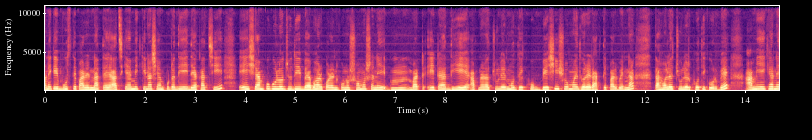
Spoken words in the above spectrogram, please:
অনেকেই বুঝতে পারেন না, তাই আজকে আমি কেনা শ্যাম্পুটা দিয়েই দেখাচ্ছি। এই শ্যাম্পুগুলো যদি ব্যবহার করেন কোনো সময় সমস্যা নেই বাট এটা দিয়ে আপনারা চুলের মধ্যে খুব বেশি সময় ধরে রাখতে পারবেন না, তাহলে চুলের ক্ষতি করবে। আমি এখানে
